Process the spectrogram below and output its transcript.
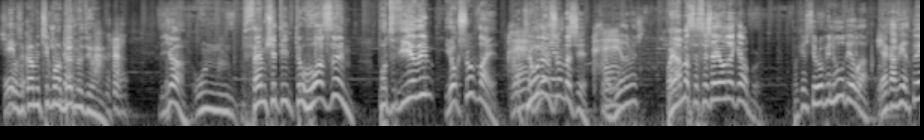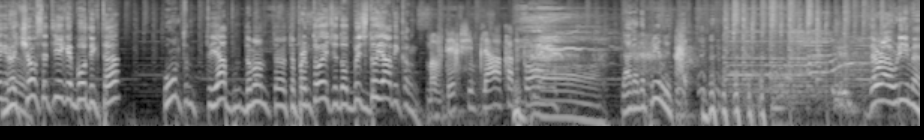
Shikoj se kam një çik muhabet me ty. Dgjoj, un them që t'i huazojm, po të vjedhim, jo kështu vllai. Të lutem shumë tash. E vjedhur është? Po jam se s'është ajo dhe kjo por. Po kjo është Robin Hood valla. Ja ka vjedh ku e ke? Në qoftë se ti e ke hobi këtë, un të, të jap, domthon të, të premtoj që do të bëj çdo javë këngë. Ma vdekshin plakat po. Plakat e prillit. Zemra urime.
